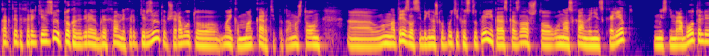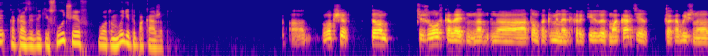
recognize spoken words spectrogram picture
как-то это характеризует, то, как играет Брэд Ханли, характеризует вообще работу Майка Маккарти, потому что он, э, он отрезал себе немножко пути к отступлению, когда сказал, что у нас Ханли несколько лет, мы с ним работали как раз для таких случаев, вот он выйдет и покажет. А, вообще, в целом, тяжело сказать на, на, о том, как именно это характеризует Маккарти. Как обычно,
